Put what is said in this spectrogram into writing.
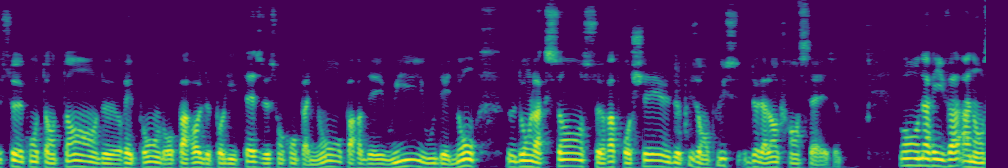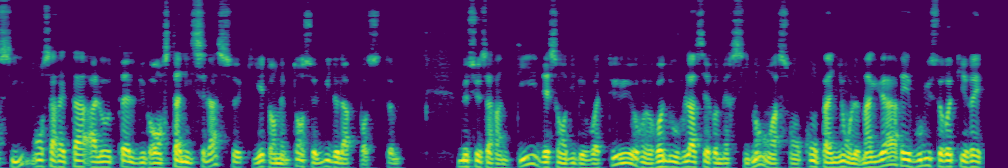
se contentant de répondre aux paroles de politesse de son compagnon par des oui ou des non, dont l'accent se rapprochait de plus en plus de la langue française. On arriva à Nancy, on s'arrêta à l'hôtel du grand Stanislas, qui est en même temps celui de la poste. M. Saranti descendit de voiture, renouvela ses remerciements à son compagnon le Magyar et voulut se retirer.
